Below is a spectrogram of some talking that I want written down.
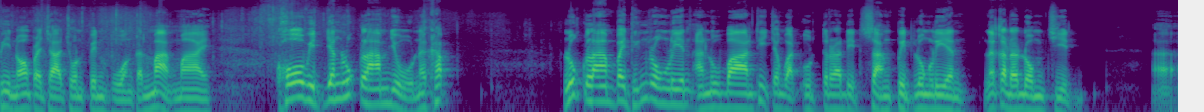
พี่น้องประชาชนเป็นห่วงกันมากมาย โควิดยังลุกลามอยู่นะครับลุกลามไปถึงโรงเรียนอนุบาลที่จังหวัดอุตรดิตถ์สั่งปิดโรงเรียน และก็ระดมฉีดอ่า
